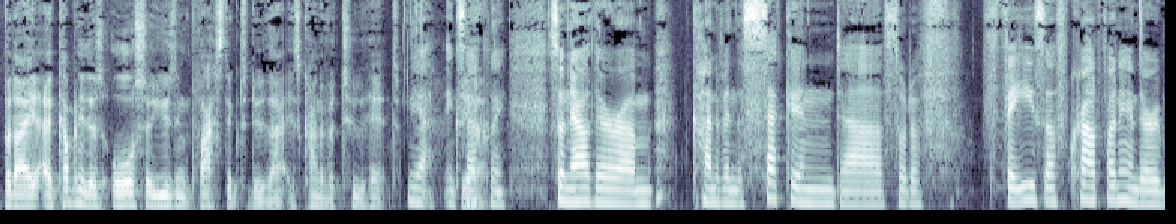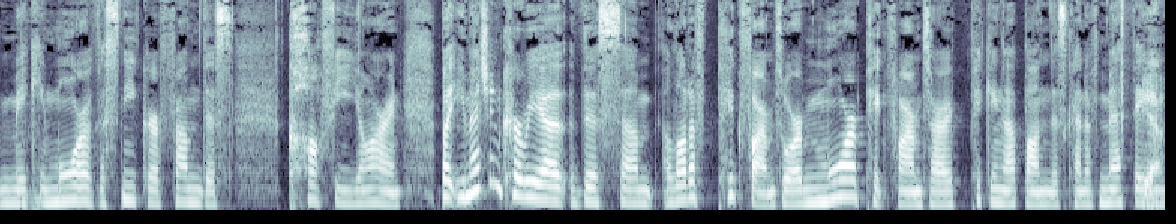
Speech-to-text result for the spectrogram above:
But I, a company that's also using plastic to do that is kind of a two hit. Yeah, exactly. So now they're um, kind of in the second uh, sort of phase of crowdfunding, and they're making more of the sneaker from this coffee yarn. But you mentioned Korea, this um, a lot of pig farms or more pig farms are picking up on this kind of methane. Yeah.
